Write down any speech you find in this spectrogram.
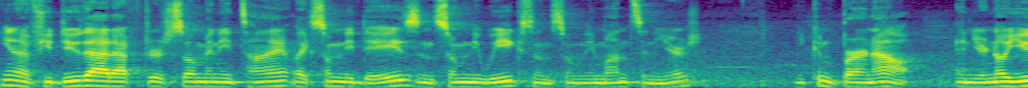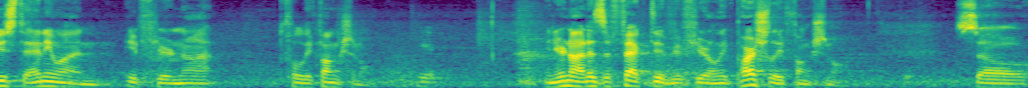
you know, if you do that after so many time like so many days and so many weeks and so many months and years, you can burn out and you're no use to anyone if you're not fully functional Yeah. and you're not as effective if you're only partially functional so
